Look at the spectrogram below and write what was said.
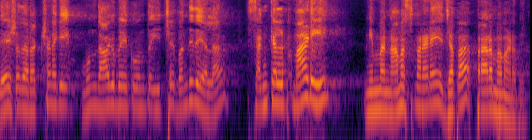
ದೇಶದ ರಕ್ಷಣೆಗೆ ಮುಂದಾಗಬೇಕು ಅಂತ ಇಚ್ಛೆ ಬಂದಿದೆಯಲ್ಲ, ಸಂಕಲ್ಪ ಮಾಡಿ ನಿಮ್ಮ ನಾಮಸ್ಮರಣೆ ಜಪ ಪ್ರಾರಂಭ ಮಾಡಬೇಕು.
